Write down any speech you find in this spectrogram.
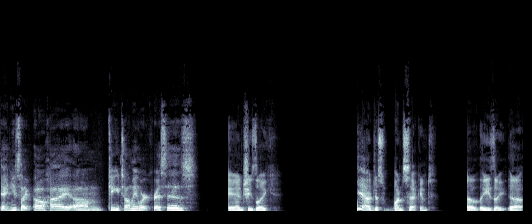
And he's like, oh, hi. Um, can you tell me where Chris is? and she's like, "Yeah, just one second. Uh, he's like, uh,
